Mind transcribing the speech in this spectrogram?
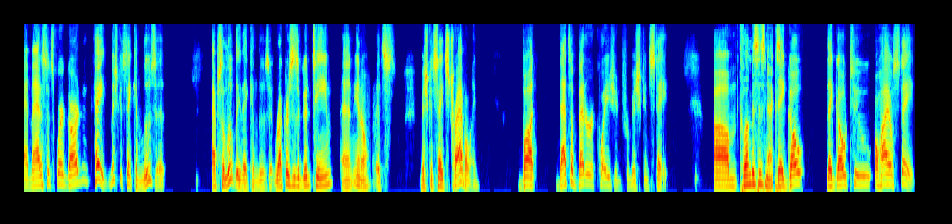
at Madison Square Garden, hey, Michigan State can lose it. Absolutely, they can lose it. Rutgers is a good team, and you know it's Michigan State's traveling, but that's a better equation for Michigan State. Um, Columbus is next. they go, they go to Ohio State.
